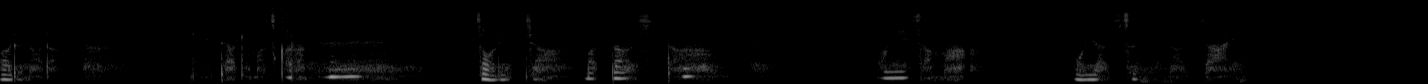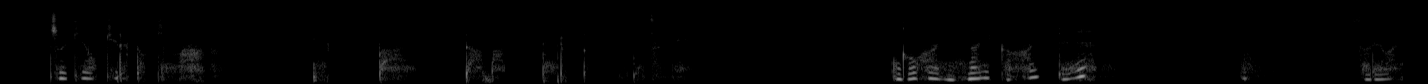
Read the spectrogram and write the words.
あるなら聞いてあげますからね。それじゃあまた明日。お兄様おやすみ。次起きるときはいっぱい溜まってるといいですね。ご飯に何か入って？それはね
